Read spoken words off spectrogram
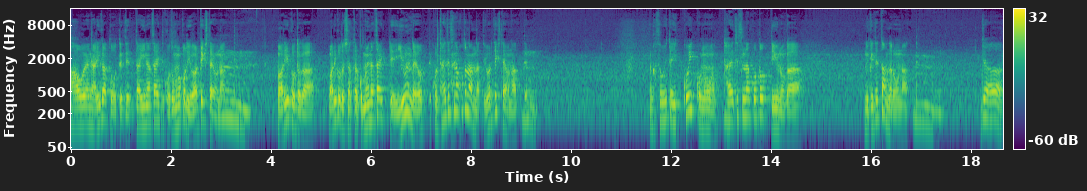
母親に「ありがとう」って絶対言いなさいって子供の頃言われてきたよな、うん。悪いことが悪いことしちゃったらごめんなさいって言うんだよってこれ大切なことなんだって言われてきたよなって、うん。なんかそういった一個一個の大切なことっていうのが抜けてたんだろうなうん。じゃあ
